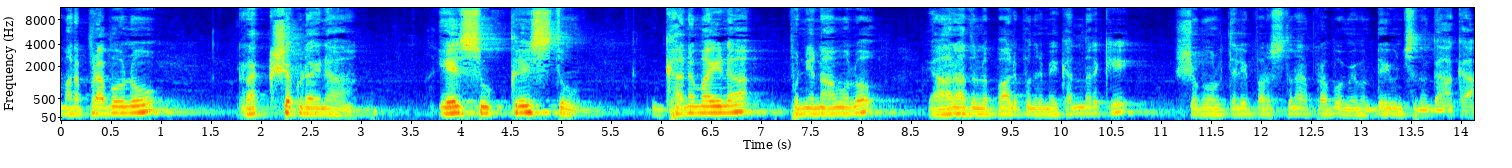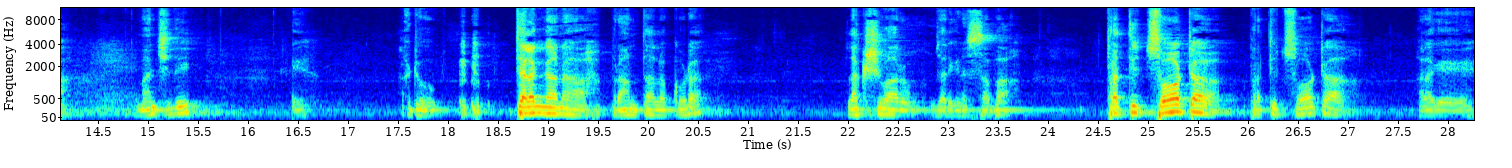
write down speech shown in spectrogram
మన ప్రభువును రక్షకుడైన యేసు క్రీస్తు ఘనమైన పుణ్యనామంలో ఆరాధనలో పాలు పొందిన మీకందరికీ శుభములు తెలియపరుస్తున్నారు. ప్రభు మేము దీవించను గాక. మంచిది. అటు తెలంగాణ ప్రాంతాల్లో కూడా లక్షవారం జరిగిన సభ. ప్రతి చోట ప్రతి చోట అలాగే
